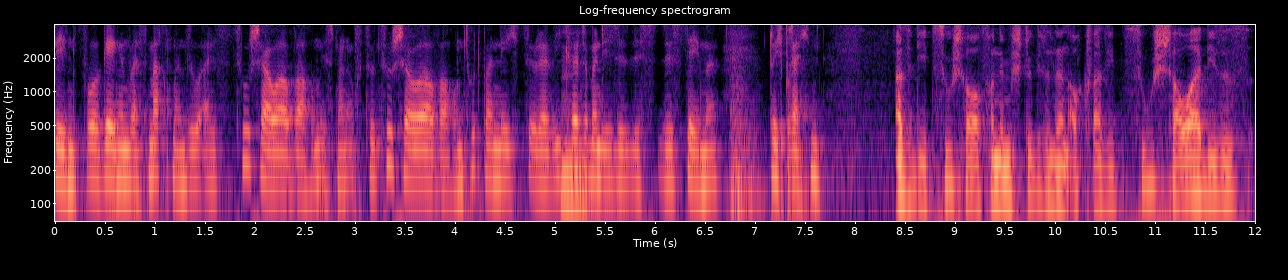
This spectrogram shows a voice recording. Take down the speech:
den Vorgängen, was macht man so als Zuschauer, warum ist man oft so Zuschauer, warum tut man nichts oder wie könnte man diese Sys- Systeme durchbrechen. Also die Zuschauer von dem Stück sind dann auch quasi Zuschauer dieses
